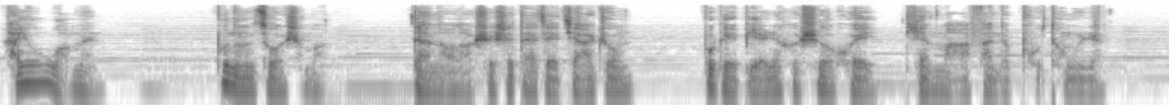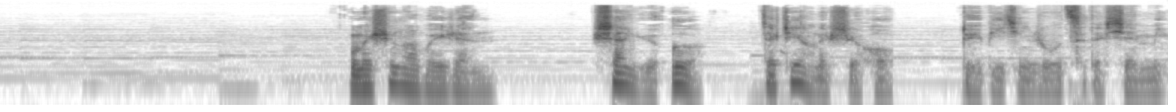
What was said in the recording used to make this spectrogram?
还有我们，不能做什么，但老老实实待在家中，不给别人和社会添麻烦的普通人。我们生而为人，善与恶，在这样的时候，对比竟如此的鲜明。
